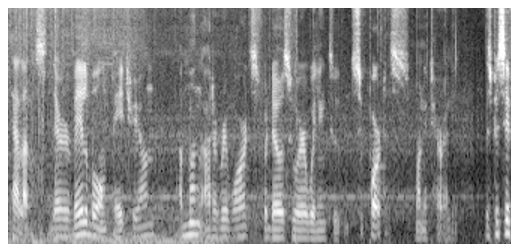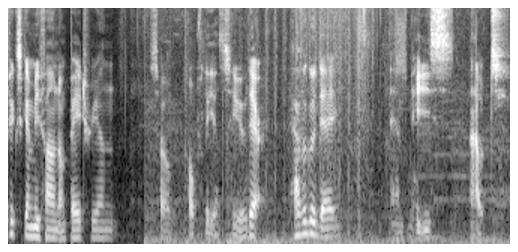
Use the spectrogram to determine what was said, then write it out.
talents. They're available on Patreon, among other rewards for those who are willing to support us monetarily. The specifics can be found on Patreon, so hopefully I'll see you there. Have a good day and peace out.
